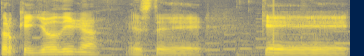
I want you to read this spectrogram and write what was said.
Pero que yo diga, este, que,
